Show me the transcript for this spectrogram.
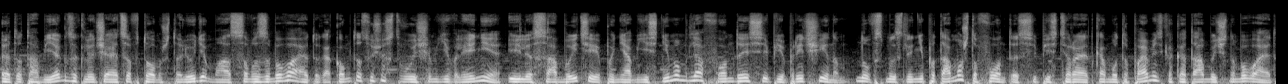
Этот объект заключается в том, что люди массово забывают о каком-то существующем явлении или событии по необъяснимым для фонда SCP причинам. Ну, в смысле не потому, что фонд SCP стирает кому-то память, как это обычно бывает,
